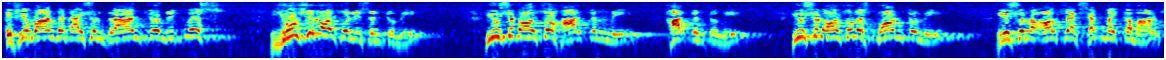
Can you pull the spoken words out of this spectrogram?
if you want that I should grant your requests, you should also listen to me. You should also hearken me, hearken to me. You should also respond to me. You should also accept my commands.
